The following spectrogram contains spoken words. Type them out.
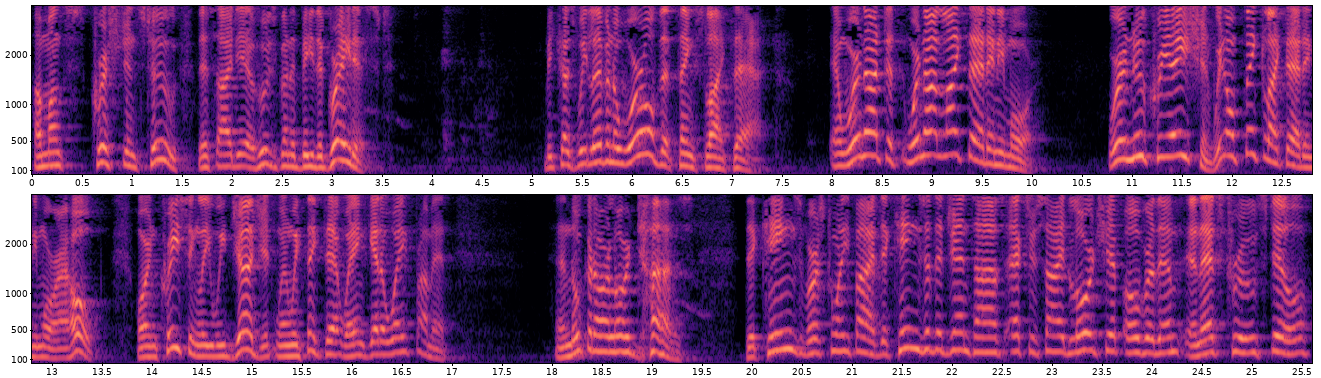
amongst Christians too, this idea of who's going to be the greatest. Because we live in a world that thinks like that. And we're not, we're not like that anymore. We're a new creation. We don't think like that anymore, I hope. Or increasingly, we judge it when we think that way and get away from it. And look what our Lord does. The kings, verse 25, the kings of the Gentiles exercise lordship over them, and that's true still,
